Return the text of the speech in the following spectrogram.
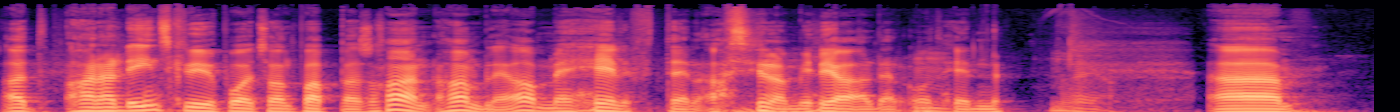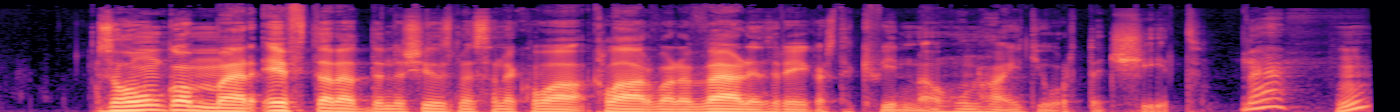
att han hade inte skrivit på ett sånt papper så han, han blev av med hälften av sina miljarder åt Mm. henne. No, ja. Uh, så hon kommer efter att den där skilsmässan är kvar, klar vara världens rikaste kvinna och hon har inte gjort ett skit. Nej. Mm?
